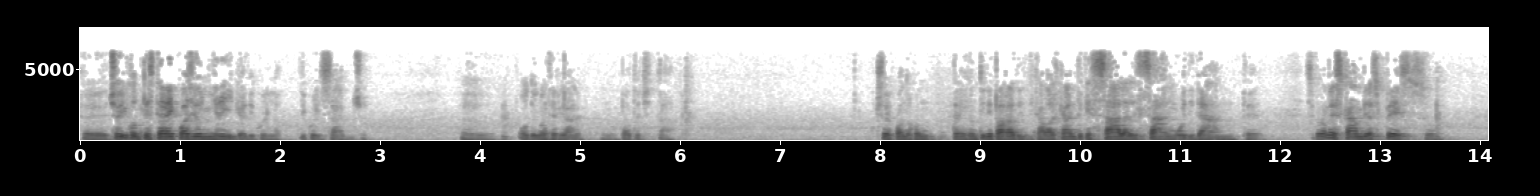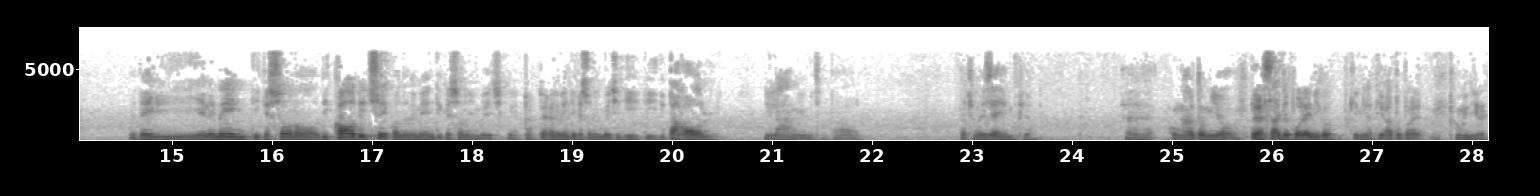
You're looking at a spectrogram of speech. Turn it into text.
Eh, cioè io contesterei quasi ogni riga di, quello, di quel saggio eh, o del materiale, non potete citarlo. Cioè quando Contini parla di Cavalcanti che sala il sangue di Dante, secondo me scambia spesso degli elementi che sono di codice con elementi che sono invece, per, per elementi che sono invece di, di, di parole, di langue invece di parole. Faccio un esempio, eh, un altro mio bersaglio polemico che mi ha tirato per, come dire,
